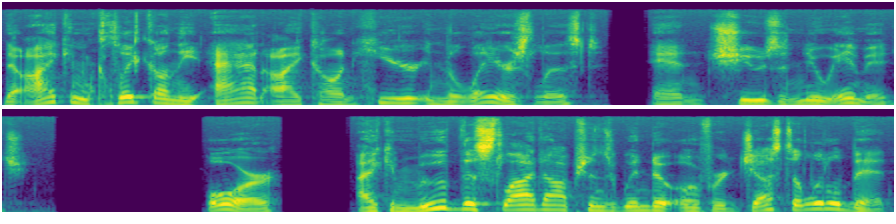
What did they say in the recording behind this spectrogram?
Now I can click on the Add icon here in the Layers list and choose a new image, or I can move the Slide Options window over just a little bit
